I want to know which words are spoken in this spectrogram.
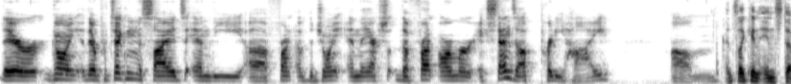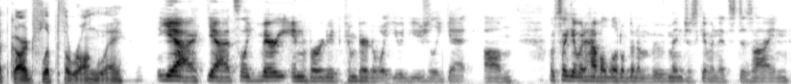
they're going, they're protecting the sides and the uh, front of the joint, and they actually the front armor extends up pretty high. Um, It's like an instep guard flipped the wrong way. yeah, yeah, it's like very inverted compared to what you would usually get. Um, looks like it would have a little bit of movement just given its design.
